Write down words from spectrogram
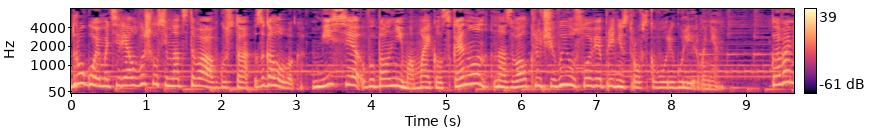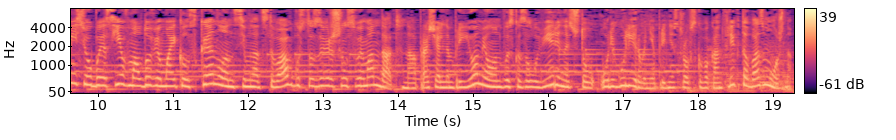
Другой материал вышел 17 августа. Заголовок «Миссия выполнима». Майкл Скэнлон назвал ключевые условия приднестровского урегулирования. Глава миссии ОБСЕ в Молдове Майкл Скэнлон 17 августа завершил свой мандат. На прощальном приеме он высказал уверенность, что урегулирование приднестровского конфликта возможно.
